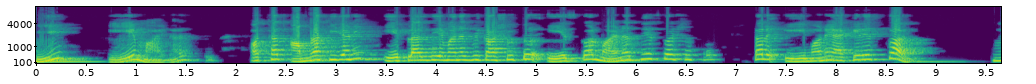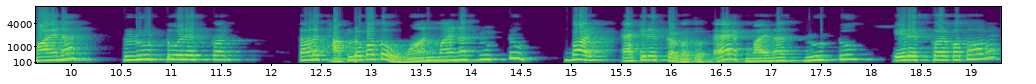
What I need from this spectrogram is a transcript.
B A minus B অর্থাৎ আমরা কি জানি? A plus B A minus B কার সূত্র? A square minus B square সূত্র। তাহলে এ মানে একের স্কোয়ার মাইনাস রুট টু এর স্কোয়ার তাহলে থাকল কত? One minus root two by একের স্কোয়ার কত? এক মাইনাস রুট টু এর স্কোয়ার কত হবে?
